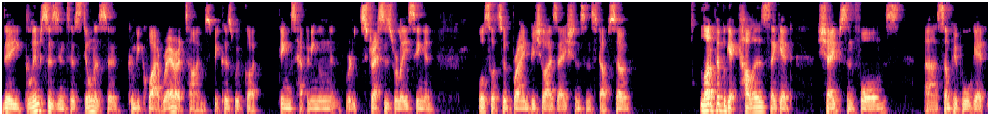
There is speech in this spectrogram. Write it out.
the glimpses into stillness are, can be quite rare at times because we've got things happening and re- stress is releasing and all sorts of brain visualizations and stuff. So a lot of people get colors, they get shapes and forms. Uh, some people will get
